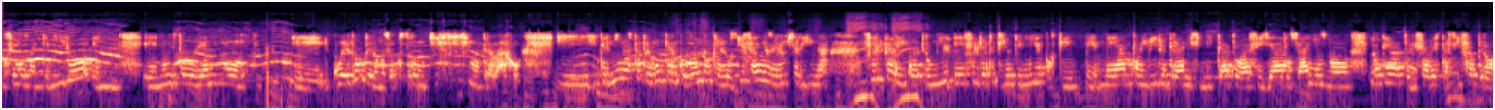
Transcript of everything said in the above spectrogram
Nos hemos mantenido en, en un estado de ánimo eh, cuerdo, pero nos ha costado muchísimo trabajo. Y, termino esta pregunta recordando que en los 10 años de lucha digna, cerca de 4.000 es el dato que yo tenía porque me, han prohibido entrar a mi sindicato hace ya dos años, no, no tengo actualizada esta cifra, pero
